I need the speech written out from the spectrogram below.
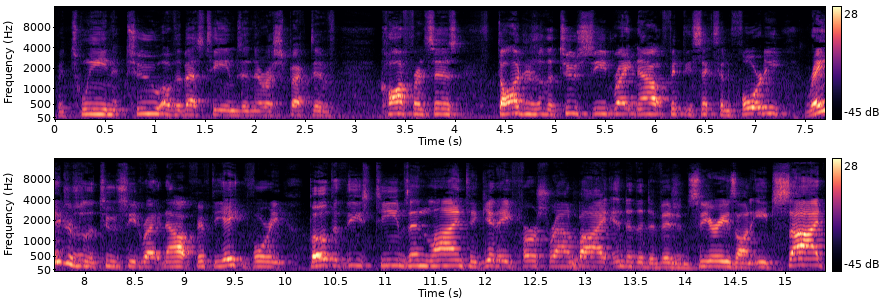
between two of the best teams in their respective conferences. Dodgers are the two seed right now at 56 and 40. Rangers are the two seed right now at 58 and 40. Both of these teams in line to get a first round bye into the division series on each side.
